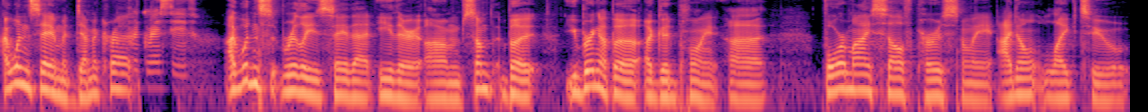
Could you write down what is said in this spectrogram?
I wouldn't say I'm a Democrat. Progressive? I wouldn't really say that either. Um, some, but you bring up a, a good point. Uh, for myself personally, I don't like to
